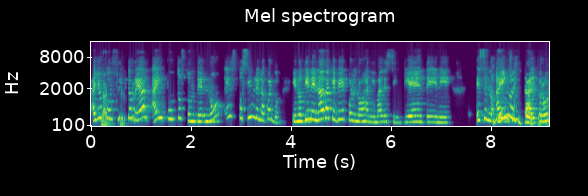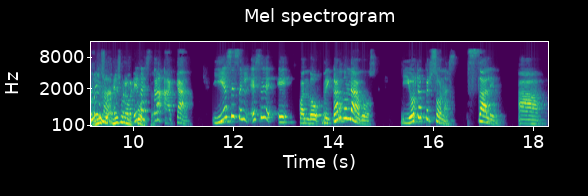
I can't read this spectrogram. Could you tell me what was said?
Hay un claro, conflicto pero... real. Hay puntos donde no es posible el acuerdo y no tiene nada que ver con los animales sintientes ni ese no, ahí no, está importa, el problema, el problema está acá. Y ese es el, ese, eh, cuando Ricardo Lagos y otras personas salen a,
